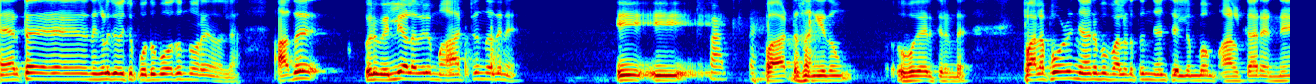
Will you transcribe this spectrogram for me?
നേരത്തെ നിങ്ങൾ ചോദിച്ച പൊതുബോധം എന്ന് പറയുന്നതല്ല അത് ഒരു വലിയ അളവിൽ മാറ്റുന്നതിന് ഈ ഈ പാട്ട് സംഗീതവും ഉപകരിച്ചിട്ടുണ്ട്. പലപ്പോഴും ഞാനിപ്പോൾ പലയിടത്തും ഞാൻ ചെല്ലുമ്പം ആൾക്കാർ എന്നെ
